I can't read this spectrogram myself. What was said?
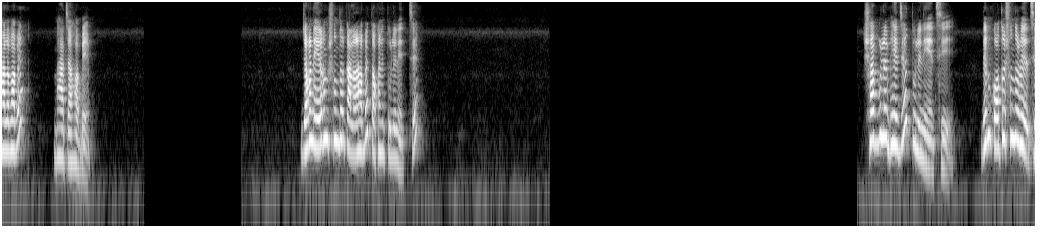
ভালোভাবে ভাজা হবে। যখন এরকম সুন্দর কালার হবে, তখনই তুলে নিচ্ছে। সবগুলো ভেজে তুলে নিয়েছি। দেখুন কত সুন্দর হয়েছে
